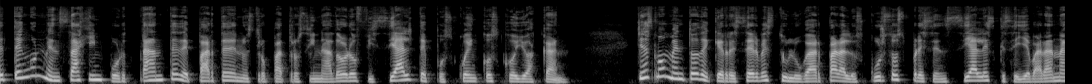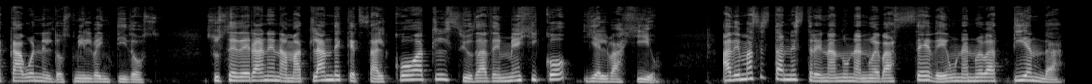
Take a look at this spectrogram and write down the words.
Te tengo un mensaje importante de parte de nuestro patrocinador oficial Tepozcuencos Coyoacán. Ya es momento de que reserves tu lugar para los cursos presenciales que se llevarán a cabo en el 2022. Sucederán en Amatlán de Quetzalcoatl, Ciudad de México y El Bajío. Además están estrenando una nueva sede, una nueva tienda,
